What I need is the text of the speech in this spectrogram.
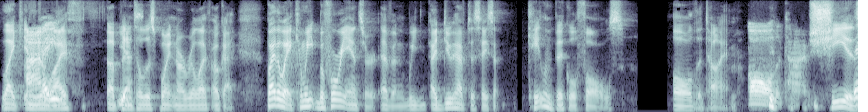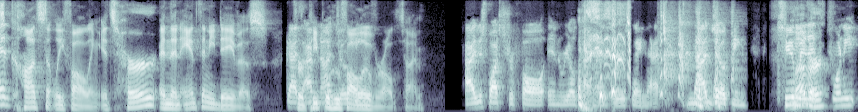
like in I- real life up Yes. until this point in our real life okay by the way can we before we answer evan we i do have to say something caitlin bickle falls all the time all the time. She is And- constantly falling. It's her and then Anthony Davis Guys, for I'm people not who fall over all the time. I just watched her fall in real time as you were saying that. Not joking. Two Love minutes her. twenty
